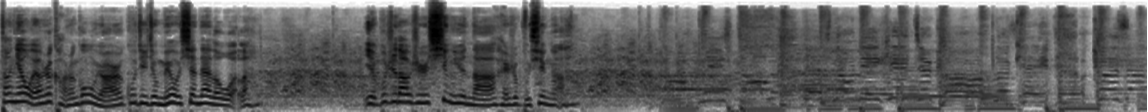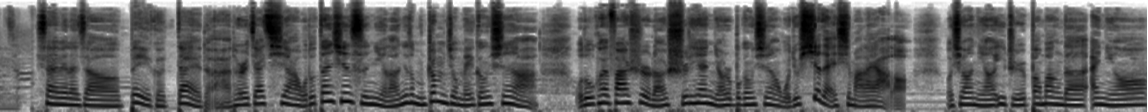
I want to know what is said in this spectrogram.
当年我要是考上公务员，估计就没有现在的我了，也不知道是幸运呢还是不幸啊。下一位呢叫贝个带的啊，他说佳期啊，我都担心死你了，你怎么这么久没更新啊？我都快发誓了，十天你要是不更新啊，我就卸载喜马拉雅了。我希望你要一直棒棒的，爱你哦。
